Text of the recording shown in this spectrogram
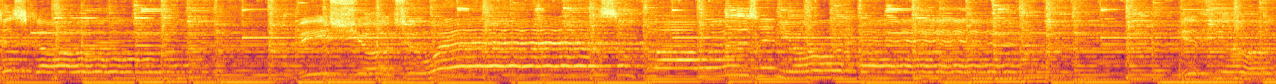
Francisco. Be sure to wear some flowers in your hair. If you're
